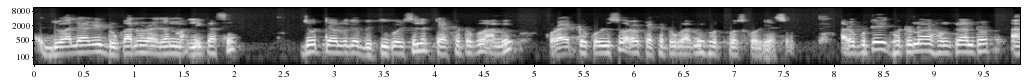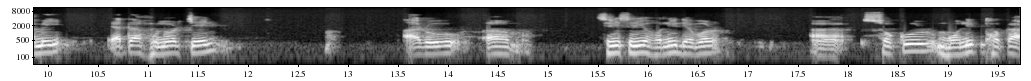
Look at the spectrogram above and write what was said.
জুৱেলাৰী দোকানৰ এজন মালিক আছে য'ত তেওঁলোকে বিক্ৰী কৰিছিলে তেখেতকো আমি কৰায়ত্ব কৰিছোঁ আৰু তেখেতকো আমি সোধপোছ কৰি আছোঁ। আৰু গোটেই ঘটনাৰ সংক্ৰান্তত আমি এটা সোণৰ চেইন আৰু শ্ৰী শ্ৰী শনিদেৱৰ চকুৰ মণিত থকা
